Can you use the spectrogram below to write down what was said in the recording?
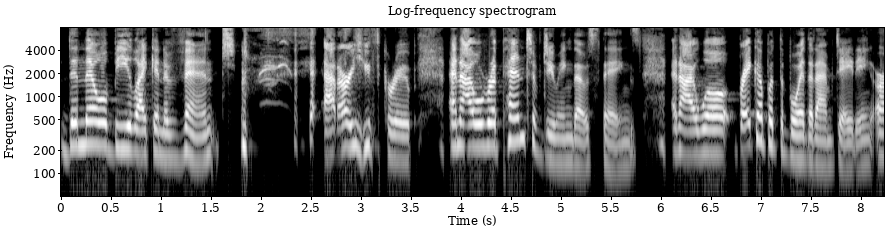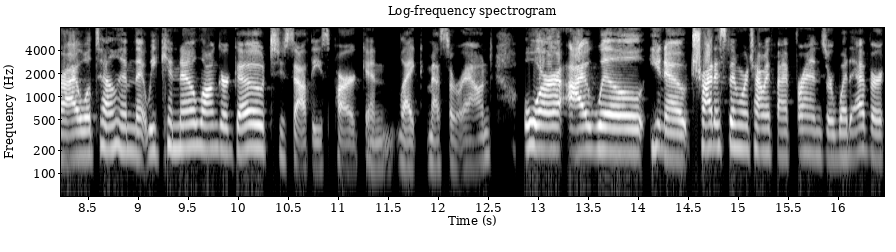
then there will be like an event at our youth group and I will repent of doing those things and I will break up with the boy that I'm dating or I will tell him that we can no longer go to Southeast Park and like mess around or I will, you know, try to spend more time with my friends or whatever.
